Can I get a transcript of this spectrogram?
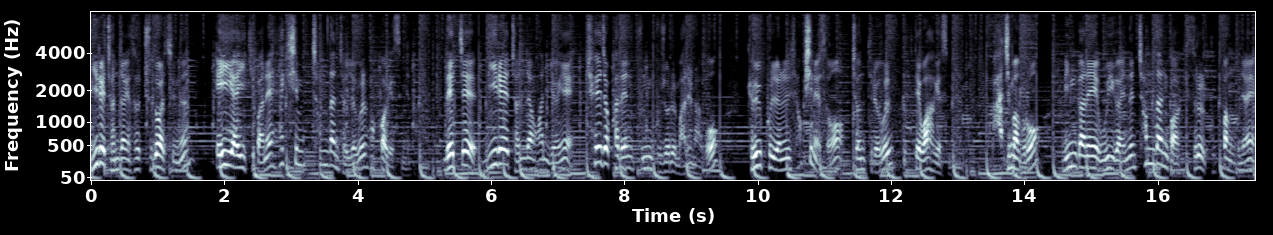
미래 전장에서 주도할 수 있는 AI 기반의 핵심 첨단 전력을 확보하겠습니다. 넷째, 미래 전장 환경에 최적화된 군 구조를 마련하고 교육 훈련을 혁신해서 전투력을 극대화하겠습니다. 마지막으로 민간의 우위가 있는 첨단 과학 기술을 국방 분야에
